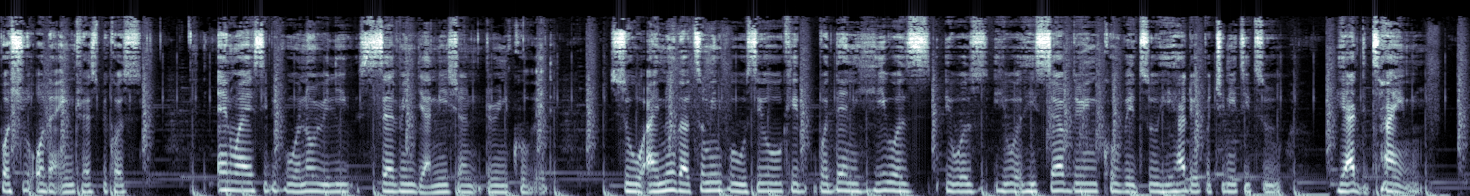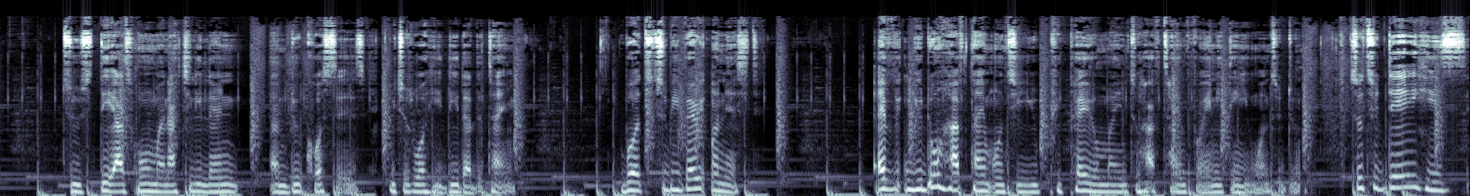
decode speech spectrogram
pursue other interests because NYSC people were not really serving their nation during COVID. So I know that so many people will say, oh, okay, but then he was, he was, he was, he served during COVID, so he had the opportunity to, he had the time to stay at home and actually learn and do courses, which is what he did at the time. But to be very honest, every, you don't have time until you prepare your mind to have time for anything you want to do. So today he's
